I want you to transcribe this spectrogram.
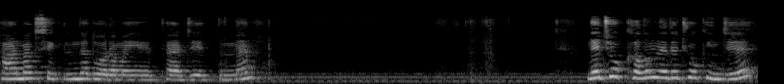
parmak şeklinde doğramayı tercih ettim ben. Ne çok kalın ne de çok ince.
